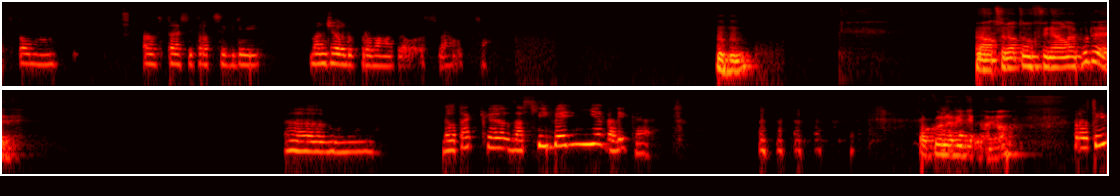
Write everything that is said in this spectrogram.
v, tom, e, v té situaci, kdy manžel doprovázel svého otce. Mhm. No a co na tom finále bude? Um, no tak eh, zaslíbení je veliké. Oko nevidělo, jo? Prosím?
